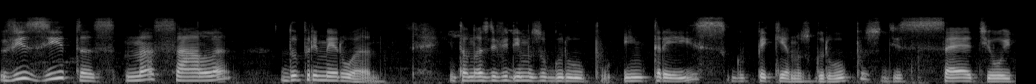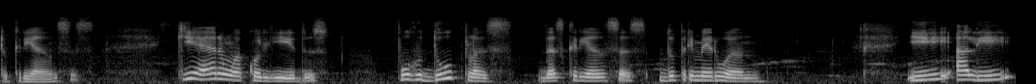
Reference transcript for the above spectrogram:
visitas na sala do primeiro ano. Então, nós dividimos o grupo em três pequenos grupos de sete, oito crianças, que eram acolhidos por duplas das crianças do primeiro ano. E ali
